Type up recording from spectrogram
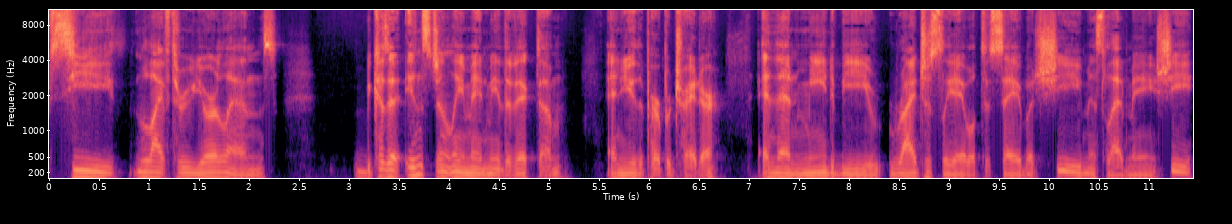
see life through your lens because it instantly made me the victim and you the perpetrator and then me to be righteously able to say but she misled me. She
